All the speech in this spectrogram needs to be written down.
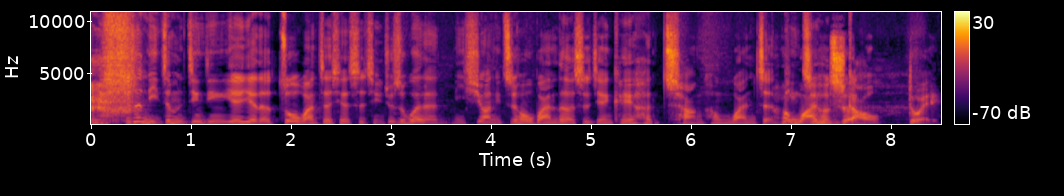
就是你这么兢兢业业的做完这些事情，就是为了你希望你之后玩乐的时间可以很长、很完整、很品质完整高。对，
